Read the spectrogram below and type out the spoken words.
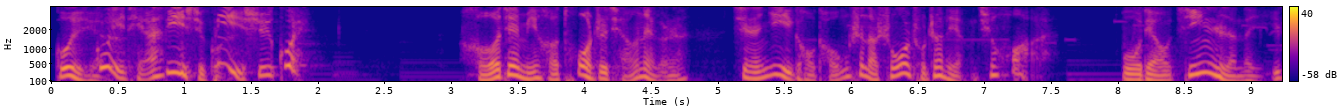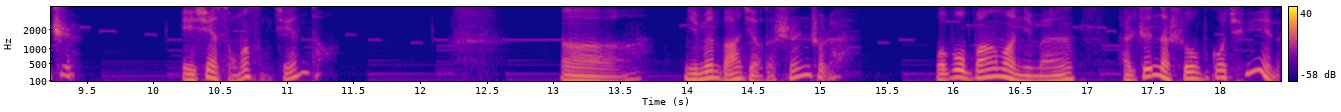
跪跪舔必须跪，必须跪！何建明和拓志强两个人竟然异口同声的说出这两句话来，步调惊人的一致。李炫耸了耸肩道：“呃，你们把脚都伸出来，我不帮帮你们，还真的说不过去呢。”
